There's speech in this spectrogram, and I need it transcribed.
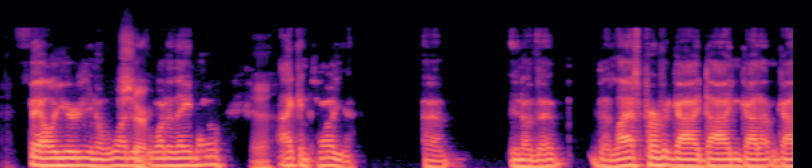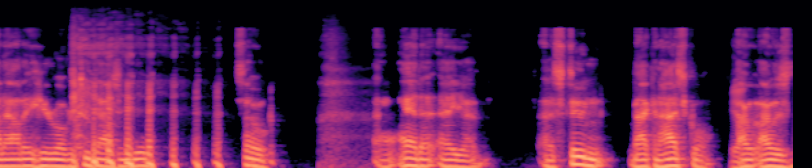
failure, you know, what, do- Sure. what do they know? Yeah. I can tell you, uh, you know, the, the last perfect guy died and got up and got out of here over 2000 years. So uh, I had a, a, uh, a student back in high school. Yeah. I, I was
